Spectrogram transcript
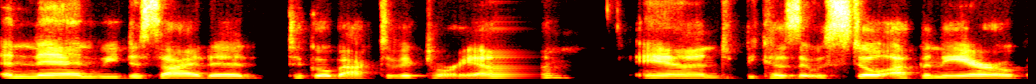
And then we decided to go back to Victoria. And because it was still up in the air of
